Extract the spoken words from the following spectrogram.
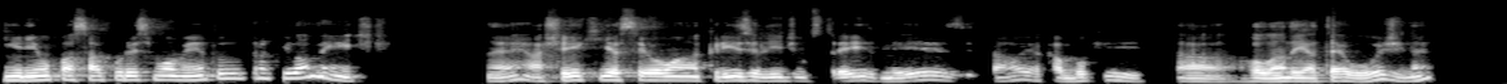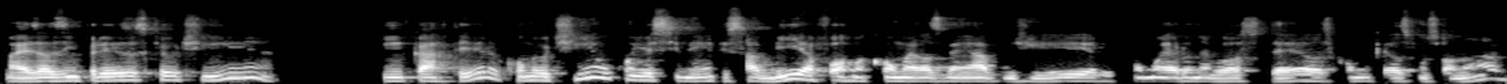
que iriam passar por esse momento tranquilamente. Né? Achei que ia ser uma crise ali de uns três meses e tal, e acabou que está rolando aí até hoje, né? Mas as empresas que eu tinha em carteira, como eu tinha o conhecimento e sabia a forma como elas ganhavam dinheiro, como era o negócio delas, como que elas funcionavam,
